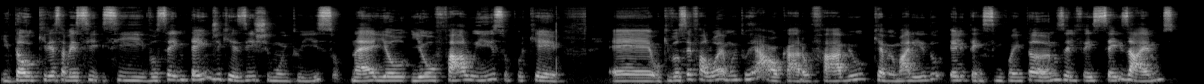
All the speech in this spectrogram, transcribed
Então, eu queria saber se, se você entende que existe muito isso, né? E eu, e eu falo isso porque é, o que você falou é muito real, cara. O Fábio, que é meu marido, ele tem 50 anos, ele fez seis Irons.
